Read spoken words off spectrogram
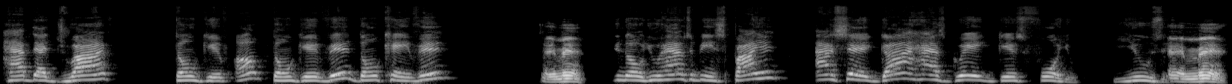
have that drive. Don't give up, don't give in, don't cave in. Amen. You know, you have to be inspired. I said, God has great gifts for you. Use it. Amen.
